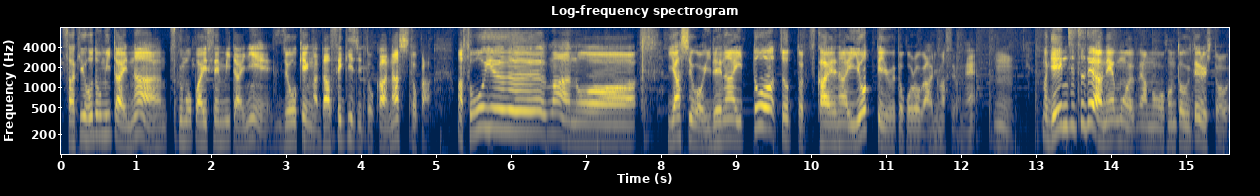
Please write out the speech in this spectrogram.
先ほどみたいな、つくもパイセンみたいに条件が打席時とかなしとか、まあ、そういう、まあ、あのー、野手を入れないと、ちょっと使えないよっていうところがありますよね。うん。まあ、現実ではね、もう、もう本当打てる人、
